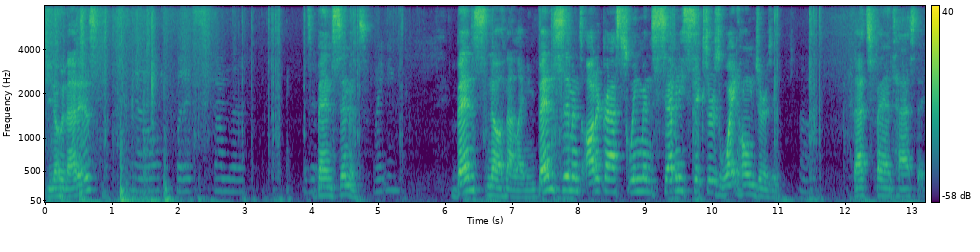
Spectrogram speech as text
Do you know who that is? No, but it's from the. Is it Ben Simmons. Lightning? Ben, no, not Lightning. Ben Simmons autographed Swingman 76ers white home jersey. Oh, That's fantastic.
